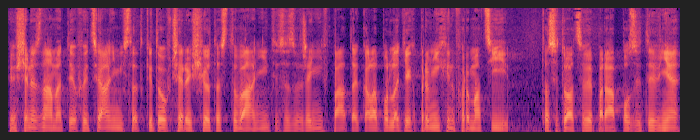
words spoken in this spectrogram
My ještě neznáme ty oficiální výsledky toho včerejšího testování, ty se zveřejní v pátek, ale podle těch prvních informací ta situace vypadá pozitivně.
